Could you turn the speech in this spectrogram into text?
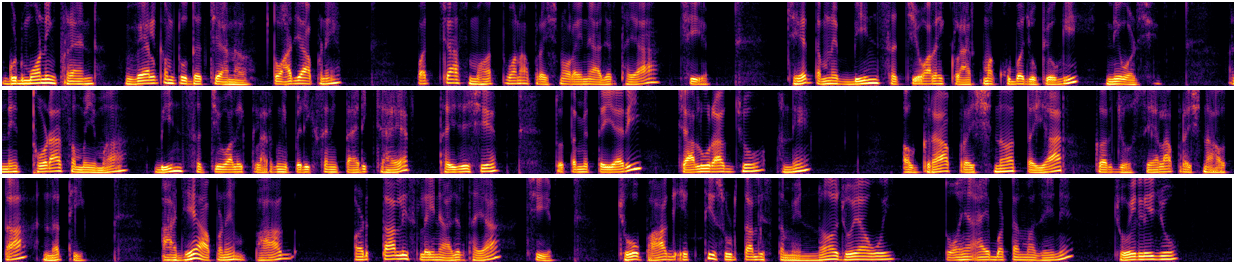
Good morning friend welcome to the channel તો આજે આપણે પચાસ મહત્ત્વના પ્રશ્નો લઈને હાજર થયા છીએ, જે તમને બિન સચિવાલય ક્લાર્કમાં ખૂબ જ ઉપયોગી નીવડશે. અને થોડા સમયમાં બિન સચિવાલય ક્લાર્કની પરીક્ષાની તારીખ જાહેર થઈ જશે. તો તમે તૈયારી ચાલુ રાખજો અને અઘરા પ્રશ્ન તૈયાર કરજો. સહેલા પ્રશ્ન આવતા નથી. આજે આપણે ભાગ અડતાલીસ લઈને હાજર થયા છીએ. જો ભાગ એકથી સુડતાલીસ તમે ન જોયા હોય, તો અહીંયા આઈ બટનમાં જઈને જોઈ લેજો.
